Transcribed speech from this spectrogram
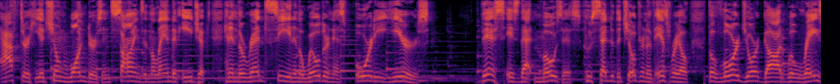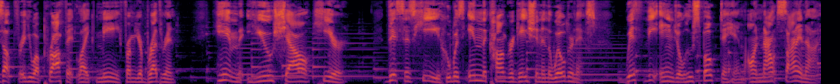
after he had shown wonders and signs in the land of Egypt and in the Red Sea and in the wilderness 40 years. This is that Moses who said to the children of Israel, The Lord your God will raise up for you a prophet like me from your brethren. Him you shall hear. This is he who was in the congregation in the wilderness with the angel who spoke to him on Mount Sinai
